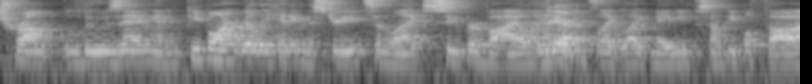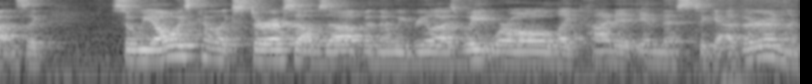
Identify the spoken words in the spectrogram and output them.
Trump losing and people aren't really hitting the streets and like super violent. Yeah. It's like like maybe some people thought. It's like so we always kind of like stir ourselves up and then we realize wait we're all like kind of in this together and like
